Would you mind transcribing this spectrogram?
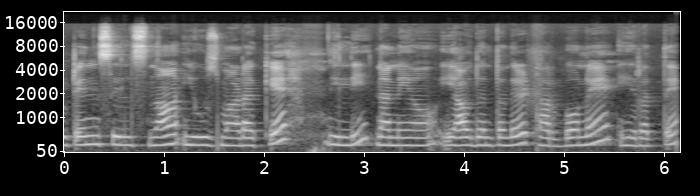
ಯುಟೆನ್ಸಿಲ್ಸ್ನ ಯೂಸ್ ಮಾಡೋಕ್ಕೆ ಇಲ್ಲಿ ನಾನು, ಯಾವುದಂತಂದರೆ ಟರ್ಬೋನೇ ಇರುತ್ತೆ.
